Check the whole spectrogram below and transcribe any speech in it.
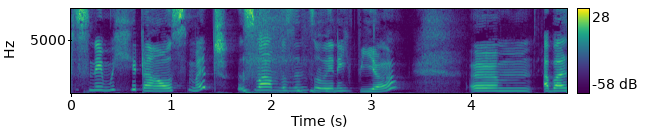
Das nehme ich hier daraus mit. Es war ein bisschen zu wenig Bier. Ähm, aber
